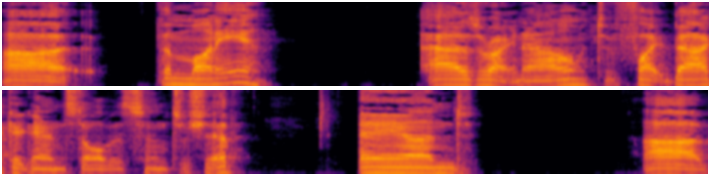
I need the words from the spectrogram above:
uh, the money as right now to fight back against all this censorship and uh,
